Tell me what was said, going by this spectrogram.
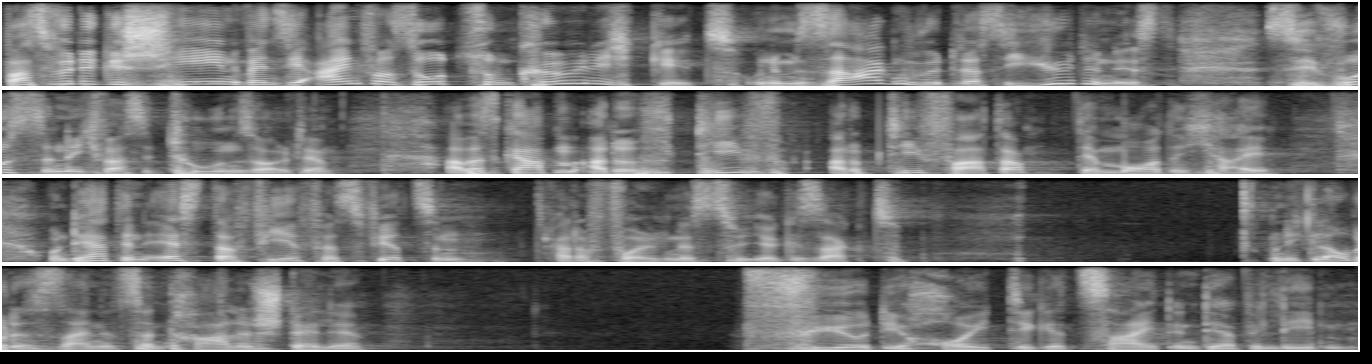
Was würde geschehen, wenn sie einfach so zum König geht und ihm sagen würde, dass sie Jüdin ist? Sie wusste nicht, was sie tun sollte. Aber es gab einen Adoptiv, Adoptivvater, der Mordechai, und der hat in Esther 4, Vers 14, hat er Folgendes zu ihr gesagt. Und ich glaube, das ist eine zentrale Stelle für die heutige Zeit, in der wir leben.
